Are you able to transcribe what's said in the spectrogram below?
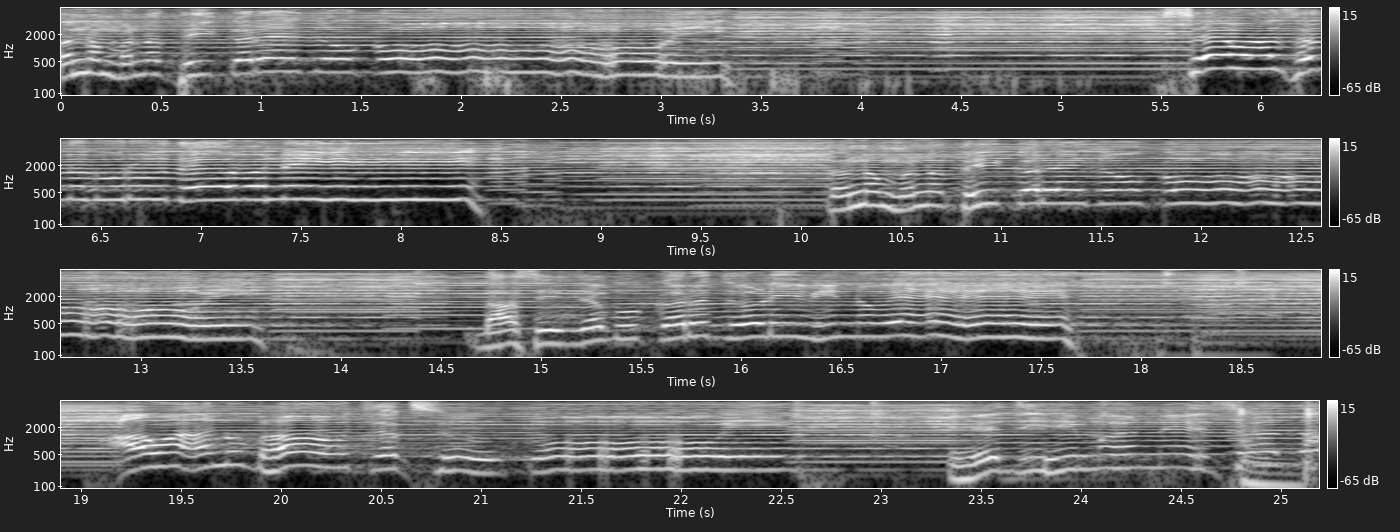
તન મનથી કરે જો કોઈ. સેવા સદગુરુ દેવની તન મનથી કરે જો કોઈ. દાસી જબુ કર જોડી વિનવે. આવા અનુભવ ચક્ષુ કોઈ. હેજી મને સદા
